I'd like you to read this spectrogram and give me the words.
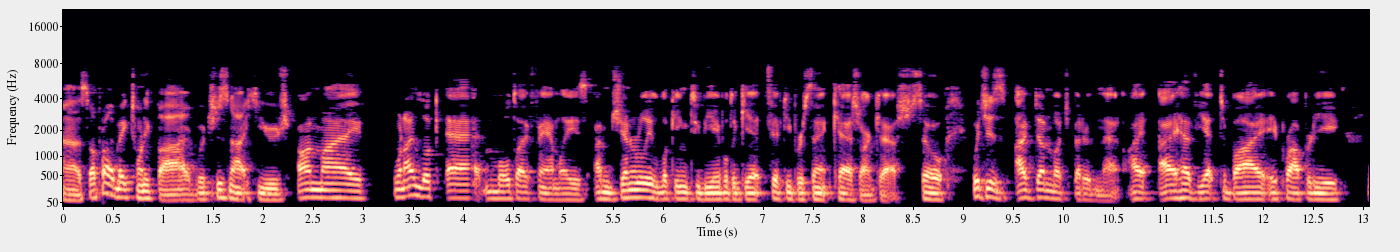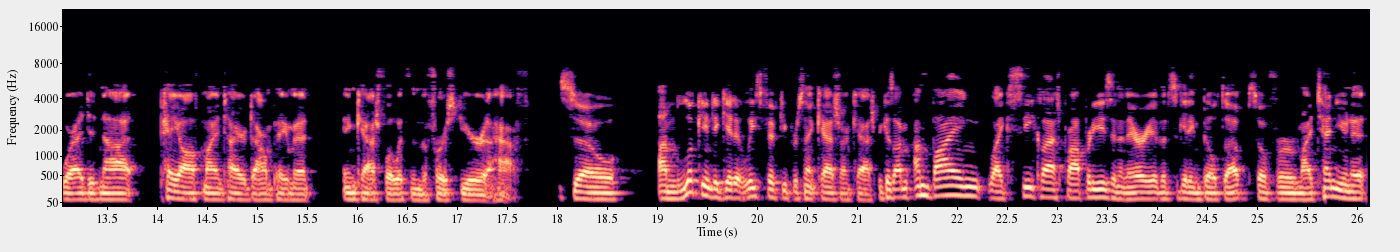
Uh, so I'll probably make 25, which is not huge on my, when I look at multifamilies, I'm generally looking to be able to get 50% cash on cash. So, which is, I've done much better than that. I, I have yet to buy a property where I did not pay off my entire down payment in cash flow within the first year and a half. So I'm looking to get at least 50% cash on cash because I'm, I'm buying like C class properties in an area that's getting built up. So for my 10 unit,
